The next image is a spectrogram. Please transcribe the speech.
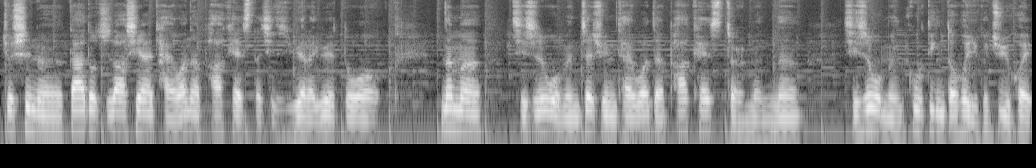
就是呢，大家都知道现在台湾的 Podcast 其实越来越多哦。那么，其实我们这群台湾的 Podcaster 们呢，其实我们固定都会有个聚会。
